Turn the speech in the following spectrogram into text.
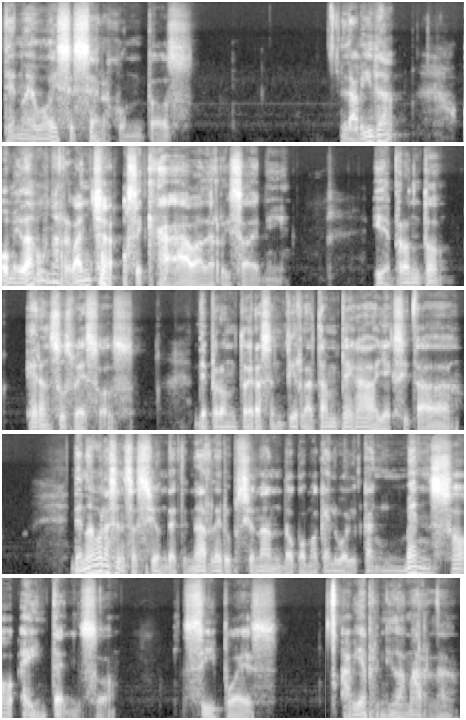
de nuevo ese ser juntos, La vida o me daba una revancha o se cagaba de risa de mí. Y de pronto eran sus besos. De pronto era sentirla tan pegada y excitada. De nuevo la sensación de tenerla erupcionando como aquel volcán inmenso e intenso. Sí, pues, había aprendido a amarla.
